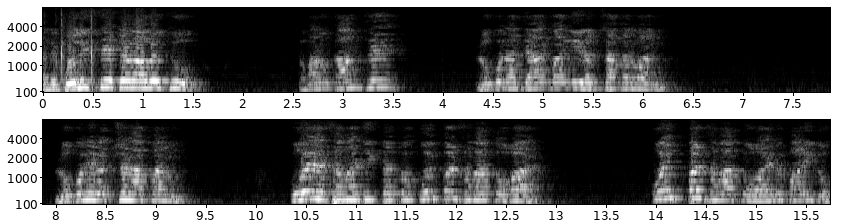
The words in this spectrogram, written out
અને પોલીસને કહેવા આવ્યો છું તમારું કામ છે લોકોના જાનમાલની રક્ષા કરવાનું, લોકોને રક્ષણ આપવાનું. કોઈ અસામાજિક તત્વ કોઈ પણ સમાજનો હોય, કોઈ પણ સમાજનો હોય, એને પાડી દો.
